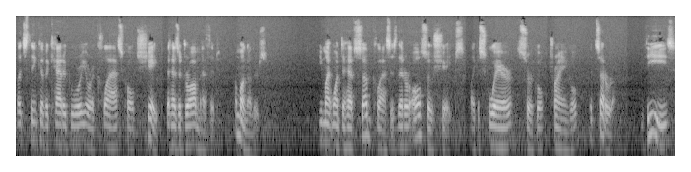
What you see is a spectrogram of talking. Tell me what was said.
let's think of a category or a class called shape that has a draw method, among others. You might want to have subclasses that are also shapes, like a square, circle, triangle, etc. These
